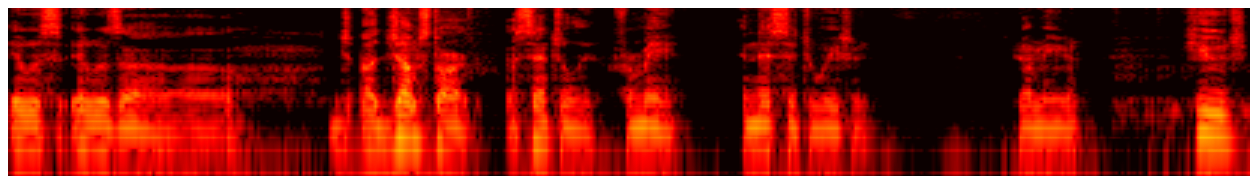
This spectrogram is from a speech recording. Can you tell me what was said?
it was, it was a, a jump start essentially for me in this situation. You know what I mean? Huge,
